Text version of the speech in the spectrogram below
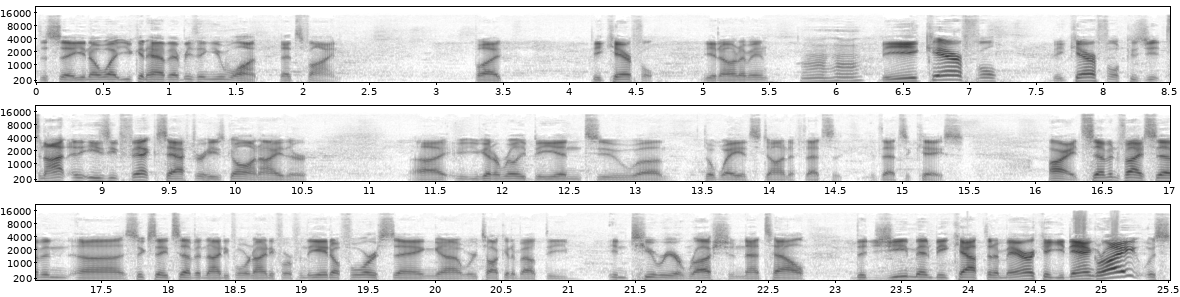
to say, you know what, you can have everything you want. That's fine. But be careful. You know what I mean? Mm-hmm. Be careful. Be careful because it's not an easy fix after he's gone either. Uh, you got to really be into uh, the way it's done if that's a, if that's the case. All right, 757 uh, 687 9494 from the 804 saying uh, we're talking about the interior rush, and that's how the G-men be Captain America. You dang right with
